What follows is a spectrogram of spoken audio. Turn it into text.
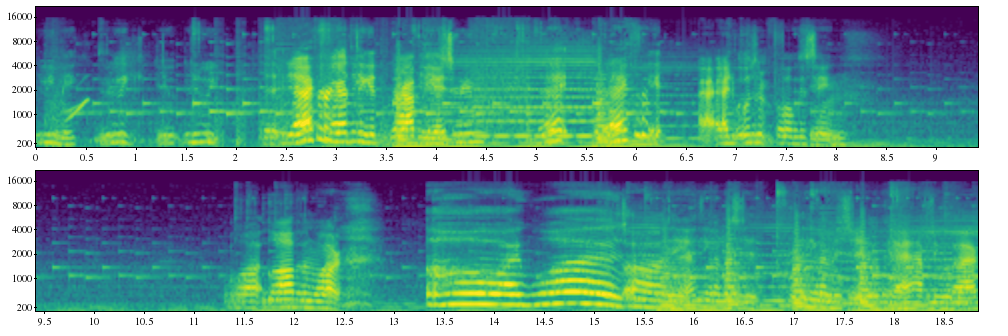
Did we make? Did we? Did, we? Did, did I forget to get grab the ice cream? Did I? Did I forget? I, I wasn't focusing. Lava and water. Oh, I was. Oh, dang, I think I missed it. I think I missed it. Okay, I have to go back.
